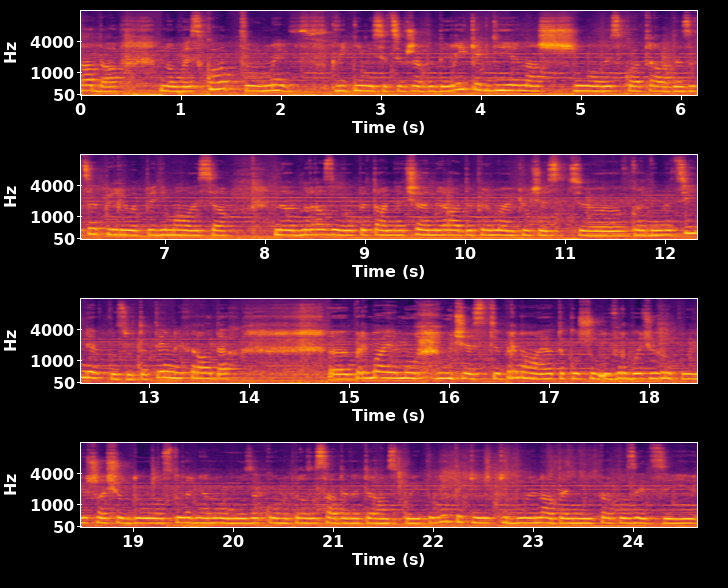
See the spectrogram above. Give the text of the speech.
Рада новий склад. Ми в квітні місяці вже буде рік, як діє наш новий склад ради. За цей період підіймалися неодноразово питання. Члени ради приймають участь е, в координаційних, консультативних радах. Е, Приймаємо участь, приймаю також в робочу групу війшла щодо створення нового закону про засади ветеранської політики, які були надані пропозиції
